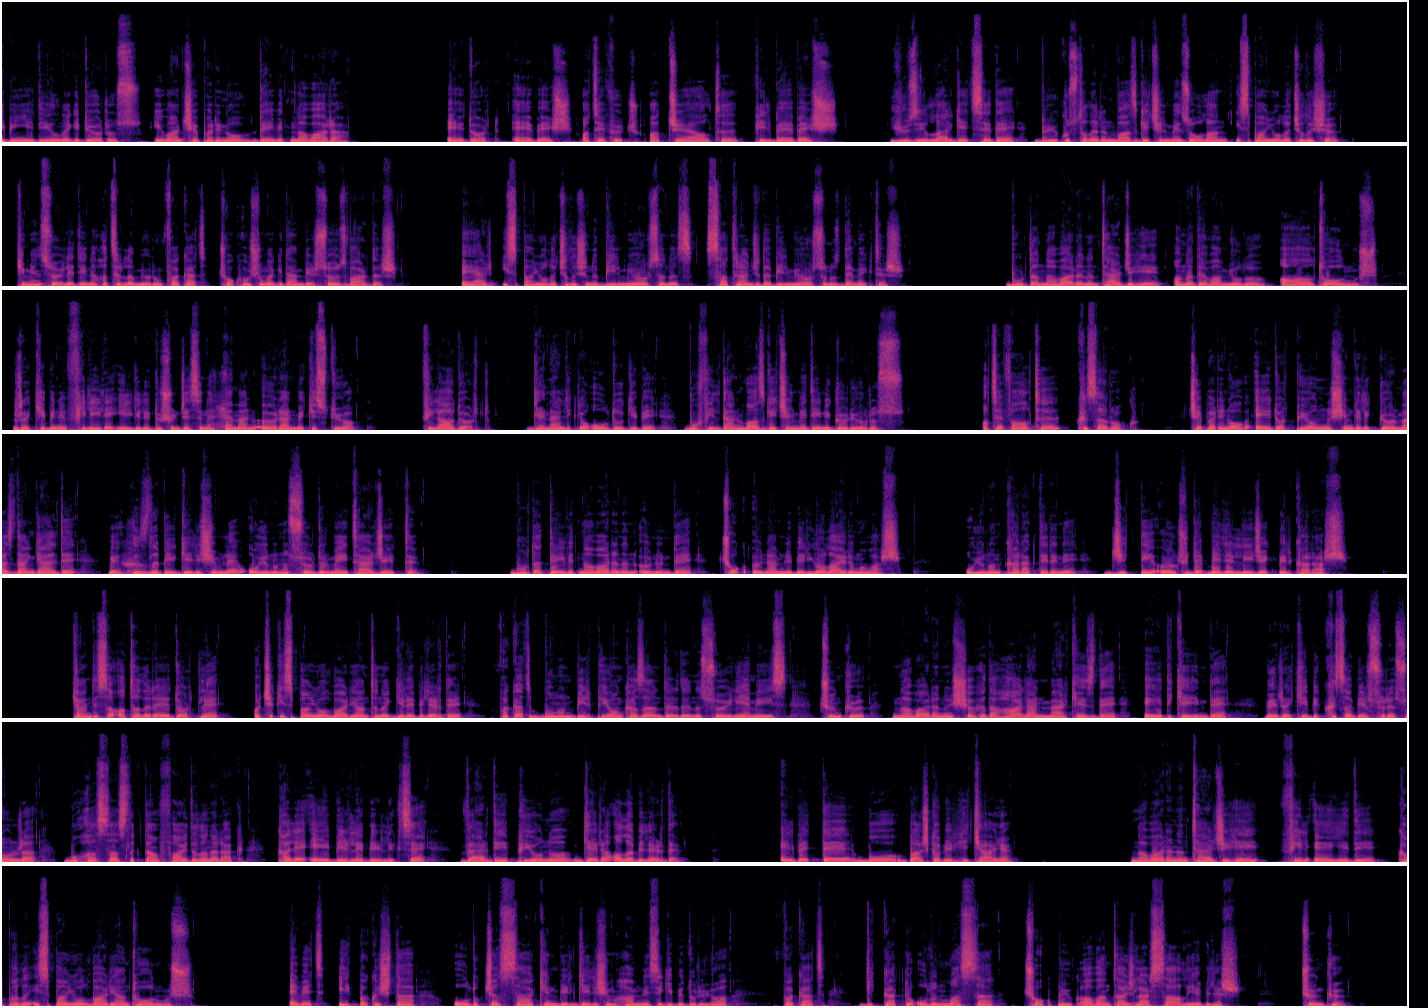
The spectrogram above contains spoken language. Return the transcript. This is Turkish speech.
2007 yılına gidiyoruz. Ivan Cheparinov, David Navara. E4, E5, at F3, at C6, fil B5. Yüzyıllar geçse de büyük ustaların vazgeçilmezi olan İspanyol açılışı. Kimin söylediğini hatırlamıyorum fakat çok hoşuma giden bir söz vardır. Eğer İspanyol açılışını bilmiyorsanız satrancı da bilmiyorsunuz demektir. Burada Navara'nın tercihi ana devam yolu A6 olmuş. Rakibinin filiyle ilgili düşüncesini hemen öğrenmek istiyor. Fil A4. Genellikle olduğu gibi bu filden vazgeçilmediğini görüyoruz. At F6 kısa rok. Çeparinov E4 piyonunu şimdilik görmezden geldi ve hızlı bir gelişimle oyununu sürdürmeyi tercih etti. Burada David Navara'nın önünde çok önemli bir yol ayrımı var. Oyunun karakterini ciddi ölçüde belirleyecek bir karar. Kendisi at alır E4 ile açık İspanyol varyantına girebilirdi fakat bunun bir piyon kazandırdığını söyleyemeyiz çünkü Navara'nın şahı da halen merkezde E dikeyinde ve rakibi kısa bir süre sonra bu hassaslıktan faydalanarak kale E1 ile birlikte verdiği piyonu geri alabilirdi. Elbette bu başka bir hikaye. Navara'nın tercihi fil E7 kapalı İspanyol varyantı olmuş. Evet, ilk bakışta oldukça sakin bir gelişim hamlesi gibi duruyor. Fakat dikkatli olunmazsa çok büyük avantajlar sağlayabilir. Çünkü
